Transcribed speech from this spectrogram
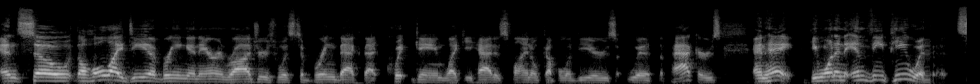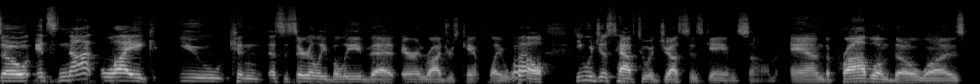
And so the whole idea of bringing in Aaron Rodgers was to bring back that quick game like he had his final couple of years with the Packers. And hey, he won an MVP with it. So it's not like you can necessarily believe that Aaron Rodgers can't play well. He would just have to adjust his game some. And the problem, though, was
